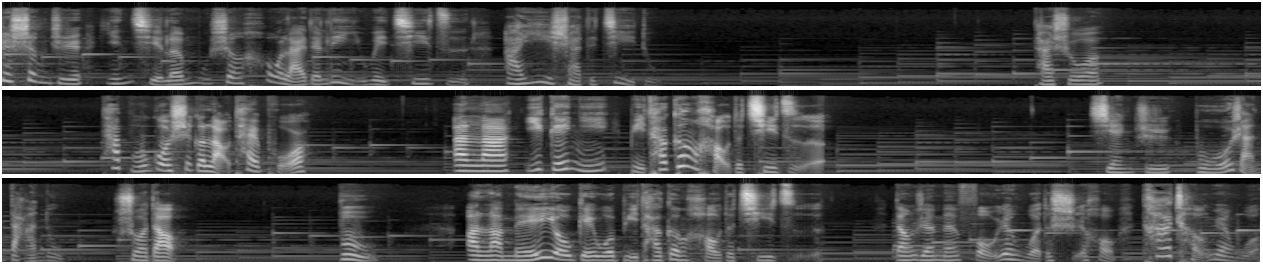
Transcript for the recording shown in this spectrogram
这甚至引起了穆圣后来的另一位妻子阿伊莎的嫉妒。他说：“她不过是个老太婆。”安拉已给你比他更好的妻子。先知勃然大怒，说道：“不，安拉没有给我比他更好的妻子。当人们否认我的时候，他承认我；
